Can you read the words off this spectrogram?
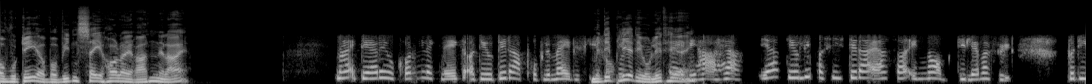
at vurdere, hvorvidt en sag holder i retten eller ej? Nej, det er det jo grundlæggende ikke, og det er jo det, der er problematisk. Men det bliver det jo lidt her, ikke? Vi har her. Ja, det er jo lige præcis det, der er så enormt dilemmafyldt. Fordi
